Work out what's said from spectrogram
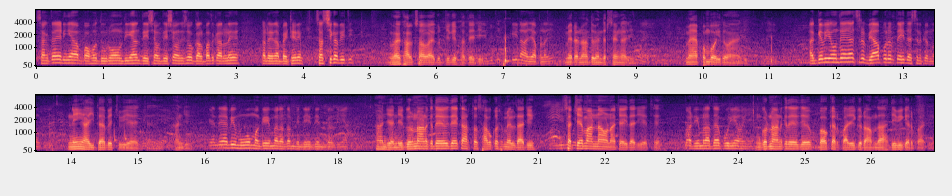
ਸੰਗਤਾਂ ਜਿਹੜੀਆਂ ਬਹੁਤ ਦੂਰੋਂ ਆਉਂਦੀਆਂ ਦੇਸ਼ਾਂ ਵਿਦੇਸ਼ਾਂ ਆਉਂਦੀਆਂ ਸੋ ਗੱਲਬਾਤ ਕਰਨ ਲਈ ਸਾਡੇ ਨਾਲ ਬੈਠੇ ਨੇ। ਸਤਿ ਸ਼੍ਰੀ ਅਕਾਲ ਵੀਰ ਜੀ। ਵਾਹਿ ਖਾਲਸਾ ਵਾਹਿਗੁਰੂ ਜੀ ਕੀ ਫਤਿਹ ਜੀ। ਵੀਰ ਜੀ ਕੀ ਨਾਮ ਹੈ ਆਪਣਾ ਜੀ? ਮੇਰਾ ਨਾਮ ਦਵਿੰਦਰ ਸਿੰਘ ਆ ਜੀ। ਮੈਂ ਪੰਭੋਈ ਤੋਂ ਆਇਆ ਜੀ। ਅੱਗੇ ਵੀ ਆਉਂਦੇ ਆ ਜਾਂ ਸਿਰਫ ਵਿਆਹ ਪੁਰਬ ਤੇ ਹੀ ਦਰਸ਼ਨ ਕਰਨ ਆਉਂਦੇ ਆ? ਨਹੀਂ ਅੱਜ ਦਾ ਵਿੱਚ ਵੀ ਹੈ ਜੀ ਹਾਂਜੀ। ਕਹਿੰਦੇ ਆ ਵੀ ਮੂੰਹ ਮੰਗੇ ਮਰਾਂ ਤਾਂ ਮਿਲਦੇ ਦਿਨ ਮਿਲਦੀਆਂ। ਹਾਂਜੀ ਹਾਂਜੀ। ਗੁਰੂ ਨਾਨਕ ਦੇਵ ਦੇ ਘਰ ਤੋਂ ਸਭ ਕੁਝ ਮਿਲਦਾ ਜੀ। ਸੱਚੇ ਮਨ ਨਾਲ ਆਉਣਾ ਚਾਹੀਦਾ ਜੀ ਇੱਥੇ। ਤੁਹਾਡੀ ਮਰਾਦਾਂ ਪੂਰੀਆਂ ਹੋਈਆਂ। ਗੁਰੂ ਨਾਨਕ ਦੇਵ ਦੇ ਬਹੁਤ ਕਿਰਪਾ ਜੀ ਗੁਰੂ ਰਾਮਦਾਸ ਦੀ ਵੀ ਕਿਰਪਾ ਜੀ।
